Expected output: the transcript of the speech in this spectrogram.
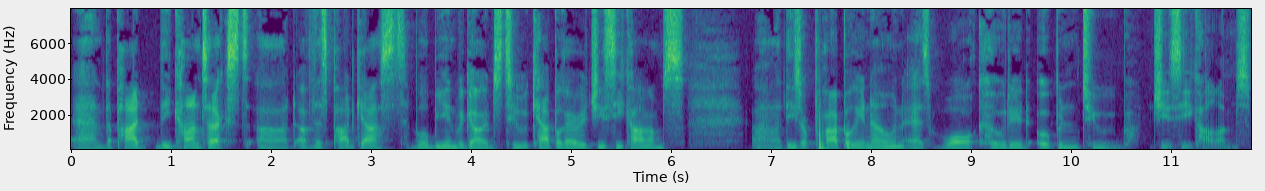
And the pod, the context uh, of this podcast will be in regards to capillary GC columns. Uh, these are properly known as wall coated open tube GC columns.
